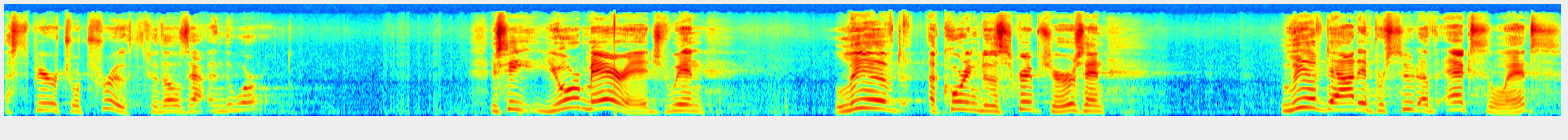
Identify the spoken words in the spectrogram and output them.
a spiritual truth to those out in the world. You see, your marriage, when lived according to the scriptures and lived out in pursuit of excellence,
